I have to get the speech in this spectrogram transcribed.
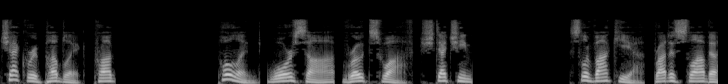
Czech Republic, Prague Poland, Warsaw, Wrocław, Szczecin Slovakia, Bratislava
